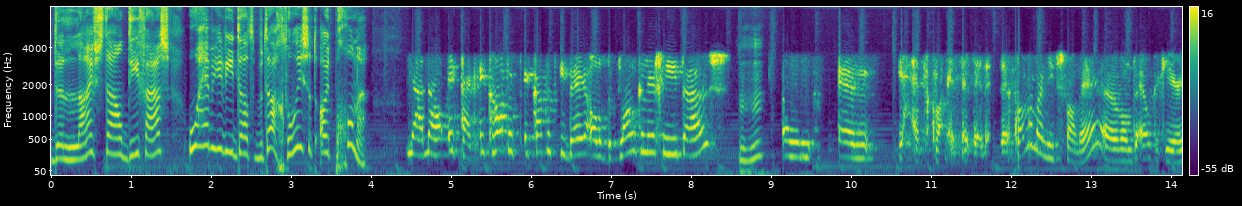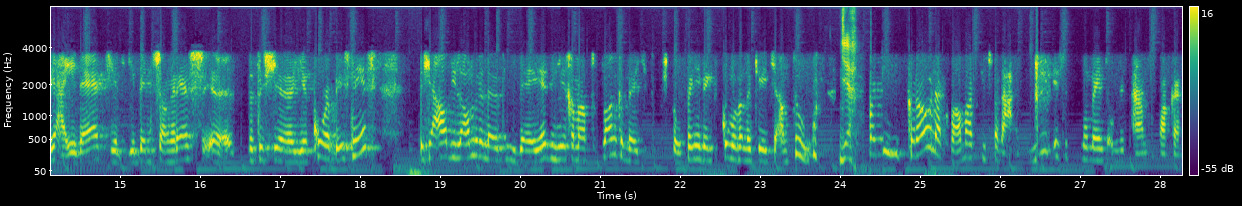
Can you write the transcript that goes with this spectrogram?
de Lifestyle Diva's. Hoe hebben jullie dat bedacht? Hoe is het ooit begonnen? Ja, nou, ik, kijk, ik had, het, ik had het idee al op de planken liggen hier thuis. Ehm, en ja, het kwam, het, het- het- er kwam er maar niets van, hè. Want elke keer, ja, je werkt, je, je bent zangeres, dat is je, je core business. Dus ja, al die andere leuke ideeën, die liggen maar op de plank een beetje te verstoppen. En je denkt, ik kom er wel een keertje aan toe. Ja. Maar toen corona kwam, had ik iets van, nou, nu is het moment om dit aan te pakken.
